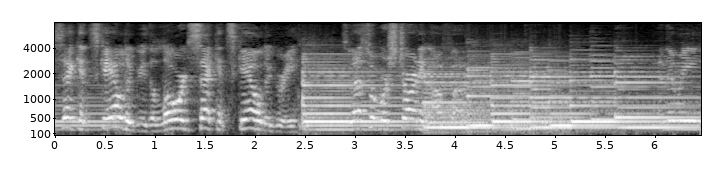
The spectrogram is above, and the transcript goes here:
second scale degree, the lowered second scale degree. So that's what we're starting off of. And then we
